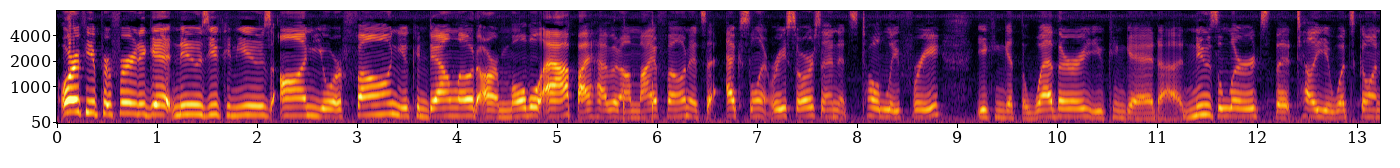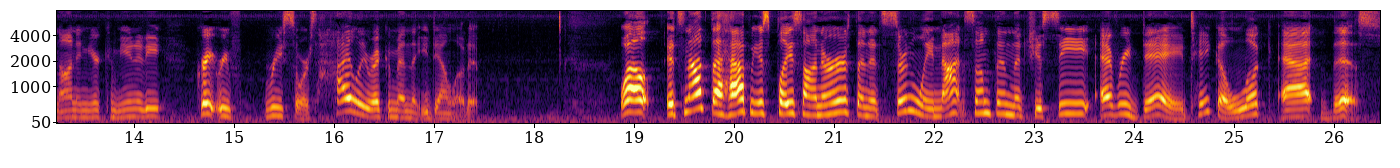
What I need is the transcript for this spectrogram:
Or if you prefer to get news you can use on your phone, you can download our mobile app. I have it on my phone. It's an excellent resource and it's totally free. You can get the weather, you can get uh, news alerts that tell you what's going on in your community. Great re resource. Highly recommend that you download it. Well, it's not the happiest place on earth, and it's certainly not something that you see every day. Take a look at this.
